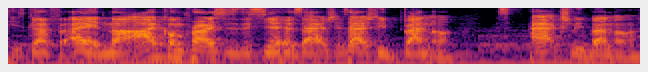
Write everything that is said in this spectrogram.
He's going for, hey, nah, icon prices this year is actually, it's actually banter. It's actually banter.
